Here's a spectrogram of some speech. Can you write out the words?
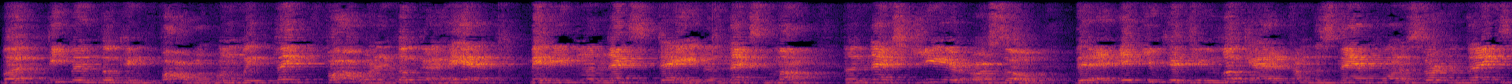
but even looking forward, when we think forward and look ahead, maybe even the next day, the next month, the next year or so, it, you, if you look at it from the standpoint of certain things,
